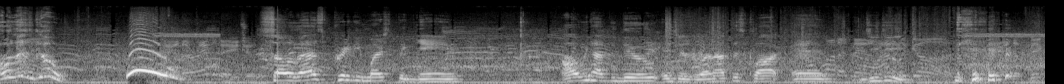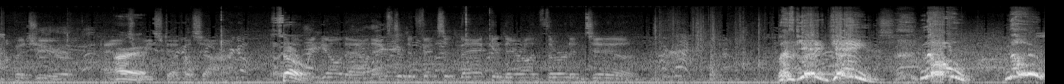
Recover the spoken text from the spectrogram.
Oh, let's go. Woo! So that's pretty much the game. All we have to do is just run out this clock and GG. All right. right. Step aside. So- we go down. Extra defensive back in there on third and ten. Let's get it, games. No, no.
